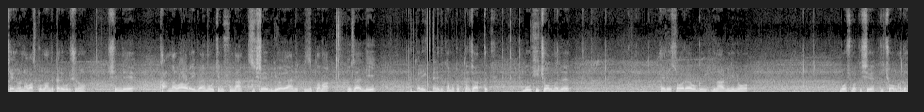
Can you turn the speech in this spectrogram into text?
Keylor Navas kullandı kale vuruşunu. Şimdi Cannavaro İbrahimovic'in üstünden sıçrayabiliyor yani zıplama özelliği. Bir kare ilk denedik ama topu taca attık. Bu hiç olmadı. Hele sonra Gn- Gnabry'nin o boş bakışı hiç olmadı.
